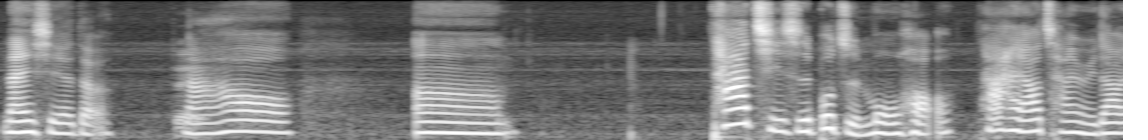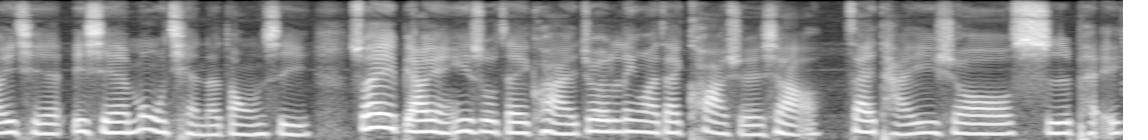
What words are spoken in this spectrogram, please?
那一些的。然后嗯，它其实不止幕后，他还要参与到一些一些幕前的东西，所以表演艺术这一块就另外在跨学校在台艺修师培。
